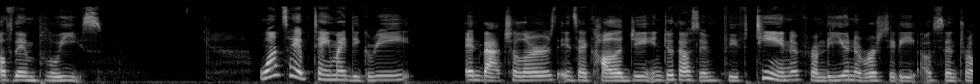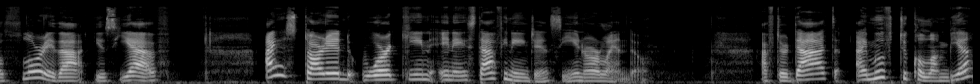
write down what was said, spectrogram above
of the employees. Once I obtained my degree and bachelor's in psychology in 2015 from the University of Central Florida, UCF, I started working in a staffing agency in Orlando. After that, I moved to Colombia,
